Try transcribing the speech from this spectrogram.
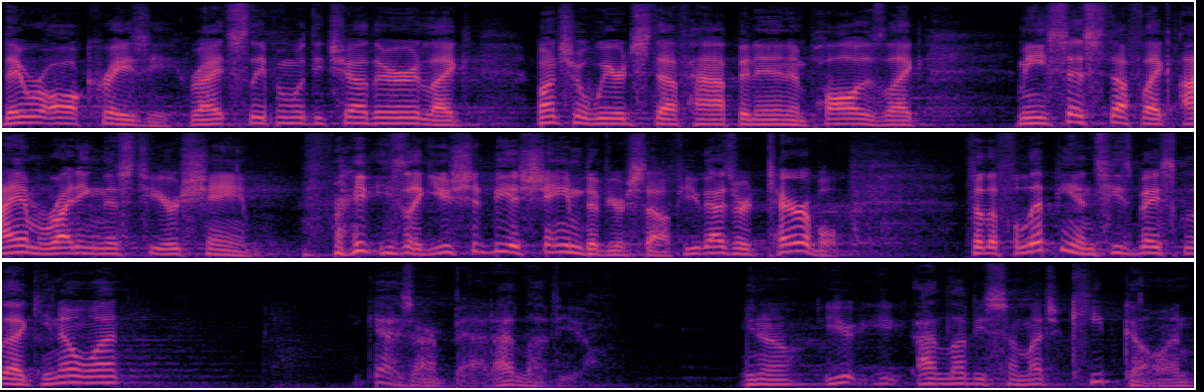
they were all crazy, right? Sleeping with each other, like, a bunch of weird stuff happening. And Paul is like, I mean, he says stuff like, I am writing this to your shame, right? He's like, you should be ashamed of yourself. You guys are terrible. To the Philippians, he's basically like, you know what? You guys aren't bad. I love you. you know, you, you, I love you so much. Keep going.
